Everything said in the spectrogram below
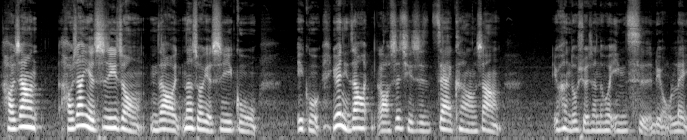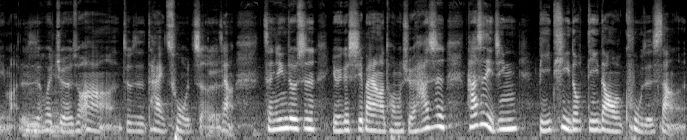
好像好像也是一种，你知道，那时候也是一股一股，因为你知道，老师其实，在课堂上。有很多学生都会因此流泪嘛，就是会觉得说啊，就是太挫折了这样。曾经就是有一个西班牙的同学，他是他是已经鼻涕都滴到裤子上了，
